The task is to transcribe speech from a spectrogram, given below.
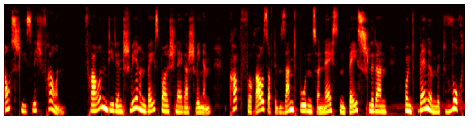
ausschließlich Frauen. Frauen, die den schweren Baseballschläger schwingen, Kopf voraus auf dem Sandboden zur nächsten Base schlittern und Bälle mit Wucht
